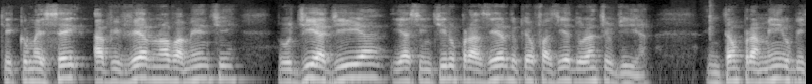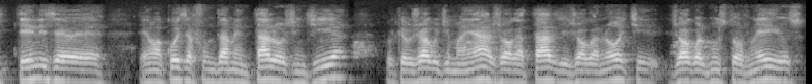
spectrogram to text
que comecei a viver novamente o dia a dia e a sentir o prazer do que eu fazia durante o dia. Então, para mim, o beach tênis é, é uma coisa fundamental hoje em dia porque eu jogo de manhã, jogo à tarde, jogo à noite, jogo alguns torneios,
